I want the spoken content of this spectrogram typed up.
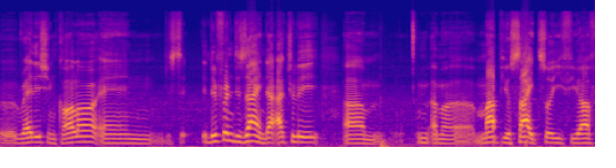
reddish in color and a different design that actually um, um, uh, map your site. So if you have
